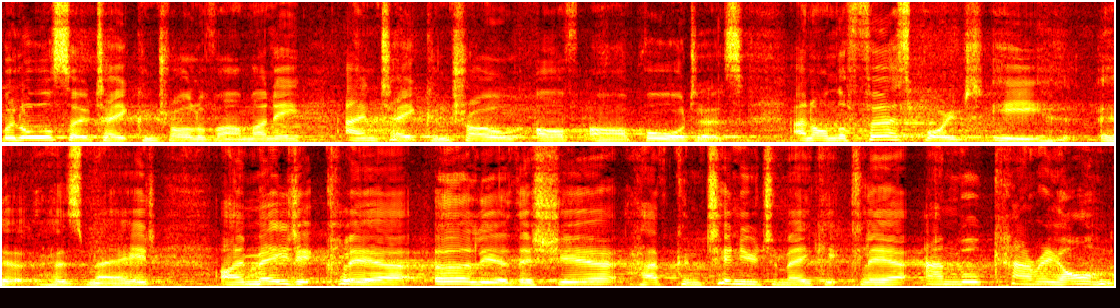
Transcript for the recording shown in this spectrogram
We'll also take control of our money and take control of our borders. And on the first point he uh, has made, I made it clear earlier this year, have continued to make it clear, and will carry on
